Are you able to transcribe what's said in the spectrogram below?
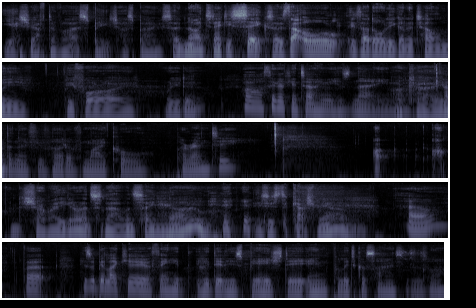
Yes, you have to write a speech, I suppose. So 1986. So is that all? Is that all you're going to tell me before I read it? Well, I think I can tell him his name. Okay. I don't know if you've heard of Michael Parenti. I'm going to show my ignorance now and say no. is this to catch me out? Oh, but he's a bit like you. I think he he did his PhD in political sciences as well.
